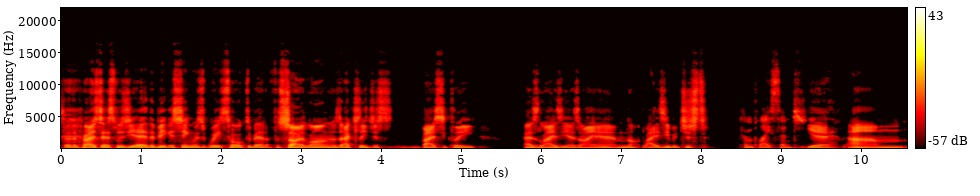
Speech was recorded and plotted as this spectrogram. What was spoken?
so the process was, yeah, the biggest thing was we talked about it for so long. It was actually just basically as lazy as I am, not lazy, but just Complacent. yeah. Um,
